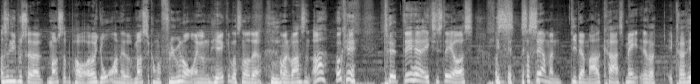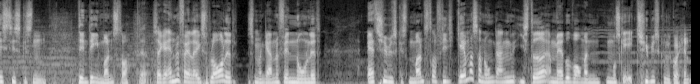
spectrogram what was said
og så lige pludselig er der et monster, der popper over jorden, eller et monster, kommer flyvende over en eller anden hæk eller sådan noget der. og man er bare sådan, ah, okay, det, det her eksisterer også. Og så, så ser man de der meget karismat, eller karakteristiske sådan, D&D-monstre. Ja. Så jeg kan anbefale at explore lidt, hvis man gerne vil finde nogle lidt atypiske sådan, monstre, fordi de gemmer sig nogle gange i steder af mappet, hvor man måske ikke typisk vil gå hen.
